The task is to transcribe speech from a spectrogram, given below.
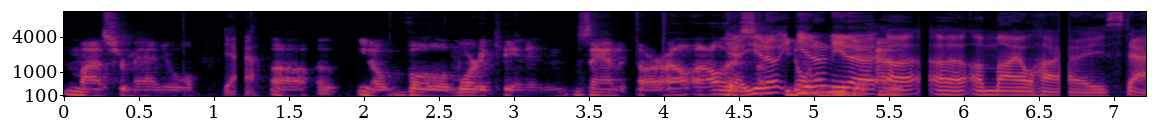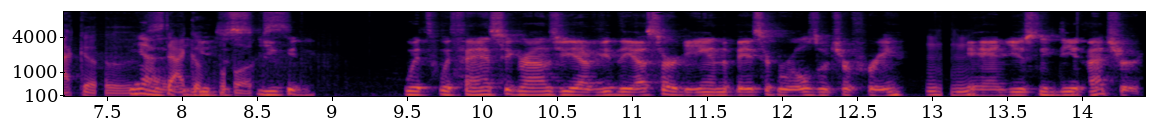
monster manual. Yeah. Uh, you know, Volo, Mordenkainen, and Xanathar. All, all Yeah, you stuff. don't, you don't, need, to a, a, a, mile high stack of stack of just- books. You could with with fantasy grounds, you have the SRD and the basic rules, which are free, Mhm. and you just need the adventure.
